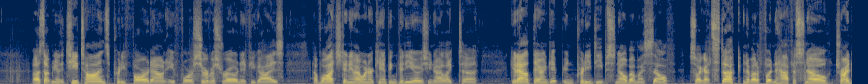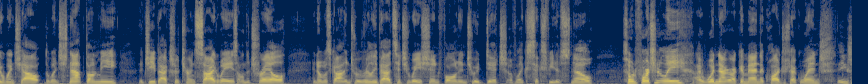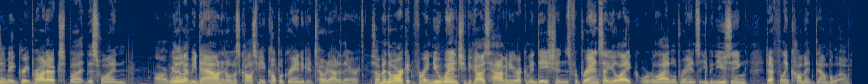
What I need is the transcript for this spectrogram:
Uh, I was up near the Tetons, pretty far down a Forest Service road. And if you guys have watched any of my winter camping videos, you know I like to get out there and get in pretty deep snow by myself. So I got stuck in about a foot and a half of snow, tried to winch out. The winch snapped on me. The Jeep actually turned sideways on the trail and almost got into a really bad situation, falling into a ditch of like six feet of snow. So unfortunately, I would not recommend the Quadratec winch. They usually make great products, but this one uh, really let me down and almost cost me a couple grand to get towed out of there. So I'm in the market for a new winch. If you guys have any recommendations for brands that you like or reliable brands that you've been using, definitely comment down below.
